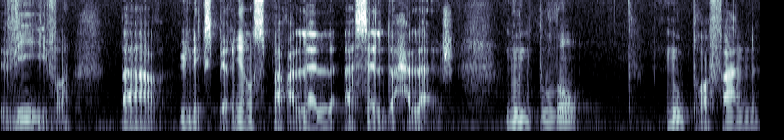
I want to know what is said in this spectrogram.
vivre par une expérience parallèle à celle de Halage. Nous ne pouvons, nous profanes,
